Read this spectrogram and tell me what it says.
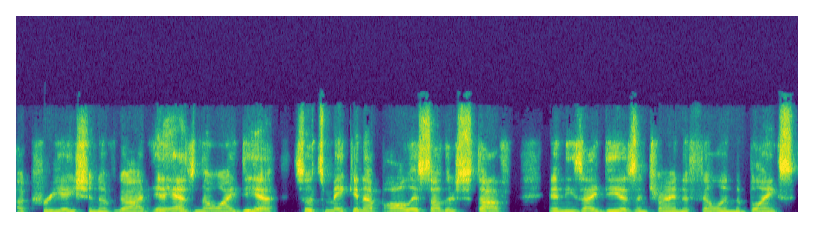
a creation of God. It has no idea. So it's making up all this other stuff and these ideas and trying to fill in the blanks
